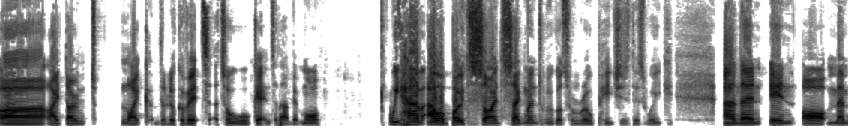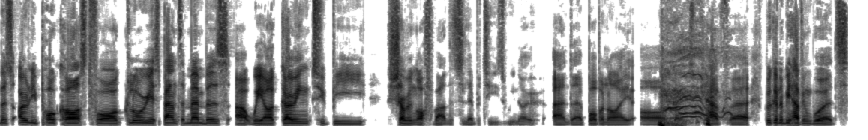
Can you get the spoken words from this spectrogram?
I don't like the look of it at all. We'll get into that a bit more we have our both sides segment. We've got some real peaches this week. And then in our members only podcast for our glorious banter members, uh, we are going to be showing off about the celebrities we know. And uh, Bob and I are going to have, uh, we're going to be having words.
